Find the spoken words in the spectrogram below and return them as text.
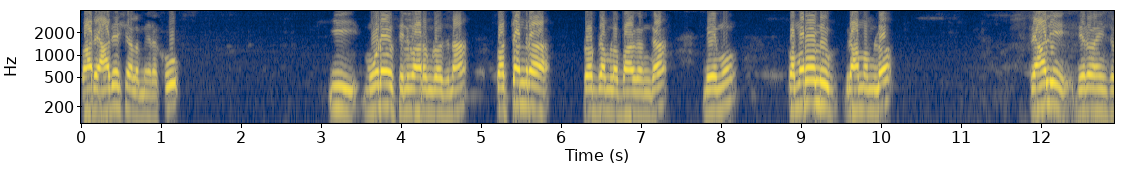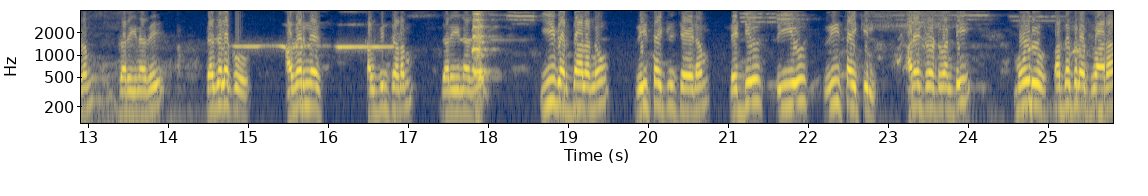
వారి ఆదేశాల మేరకు ఈ మూడవ శనివారం రోజున స్వచ్ఛంద్ర ప్రోగ్రాంలో భాగంగా మేము కొమరోలు గ్రామంలో ర్యాలీ నిర్వహించడం జరిగినది. ప్రజలకు అవేర్నెస్ కల్పించడం జరిగినది. ఈ వ్యర్థాలను రీసైకిల్ చేయడం రెడ్యూస్ రీయూస్ రీసైకిల్ అనేటటువంటి మూడు పద్ధతుల ద్వారా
